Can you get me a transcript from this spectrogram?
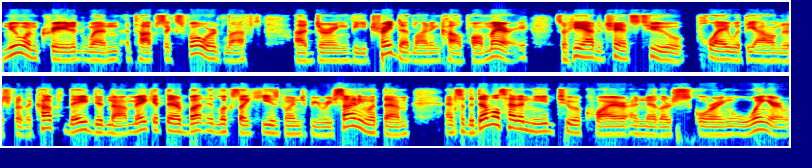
new one created when a top six forward left uh, during the trade deadline in Kyle Palmieri. So he had a chance to play with the Islanders for the Cup. They did not make it there, but it looks like he is going to be re-signing with them. And so the Devils had a need to acquire another scoring winger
